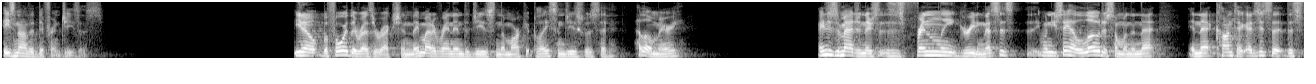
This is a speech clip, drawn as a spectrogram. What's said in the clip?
He's not a different Jesus. You know, before the resurrection, they might have ran into Jesus in the marketplace, and Jesus would have said, Hello, Mary. I can just imagine there's this friendly greeting. That's just when you say hello to someone in that in that context. It's just a, this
